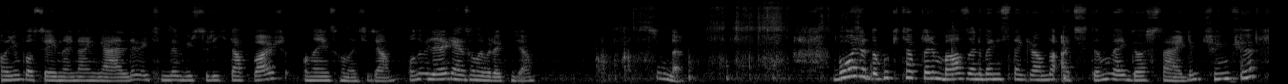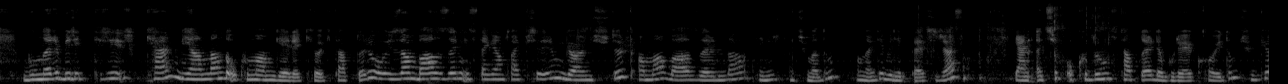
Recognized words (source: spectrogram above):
Olimpos yayınlarından geldi ve içinde bir sürü kitap var. Onu en son açacağım. Onu bilerek en sona bırakacağım. Şimdi bu arada bu kitapların bazılarını ben Instagram'da açtım ve gösterdim. Çünkü bunları biriktirirken bir yandan da okumam gerekiyor kitapları. O yüzden bazılarını Instagram takipçilerim görmüştür ama bazılarını da henüz açmadım. Onları da birlikte açacağız. Yani açıp okuduğum kitapları da buraya koydum. Çünkü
